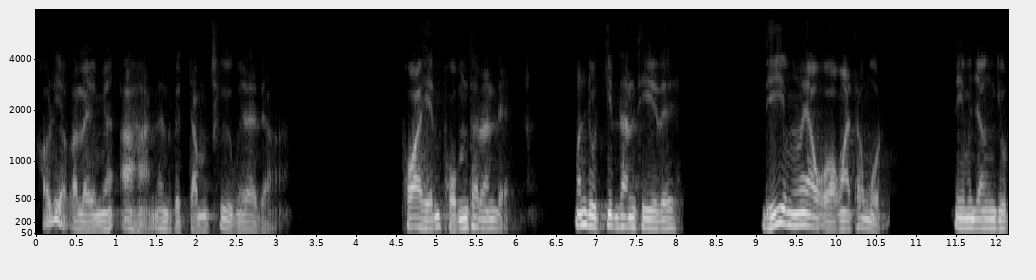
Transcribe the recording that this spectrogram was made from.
เขาเรียกอะไรไหมอาหารนั่นก็จำชื่อไม่ได้แล้ว พอเห็นผมเท่านั้นแหละ มันหยุดกินทันทีเลย ดีมันไม่เอาออกมาทั้งหมด นี่มันยังหยุด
